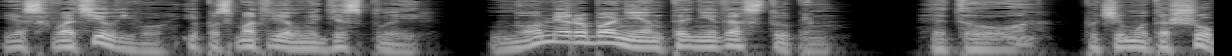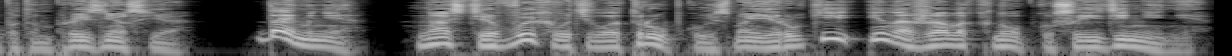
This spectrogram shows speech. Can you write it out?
Я схватил его и посмотрел на дисплей. Номер абонента недоступен. «Это он», — почему-то шепотом произнес я. «Дай мне». Настя выхватила трубку из моей руки и нажала кнопку соединения.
